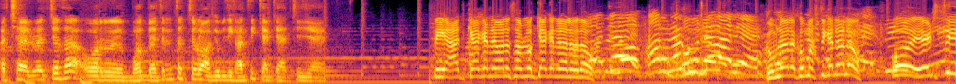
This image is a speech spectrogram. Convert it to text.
अच्छा एडवेंचर था और बहुत बेहतरीन था। चलो आगे भी दिखाते क्या क्या चीज़ें हैं। तो आज क्या करने वाले सब लोग क्या करने वाले बताओ। हम लोग घूमने वाले हैं। घूमने वाले खूब मस्ती करने वाले हो? ओ एट सी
